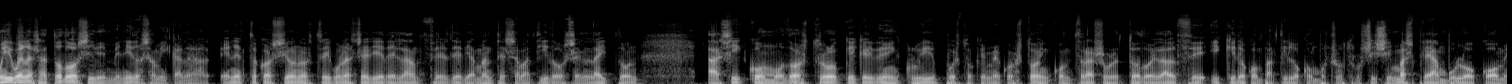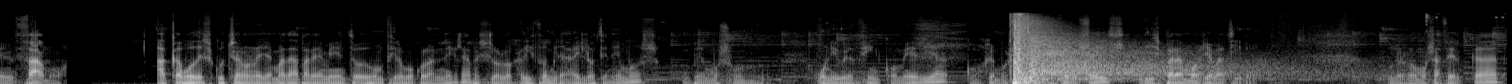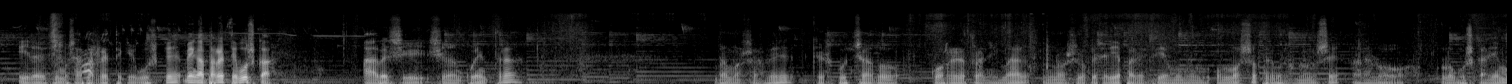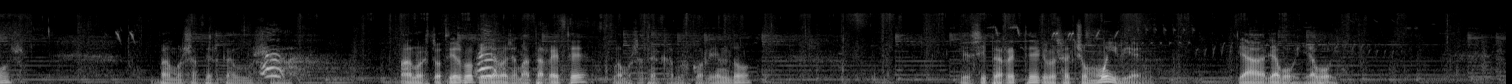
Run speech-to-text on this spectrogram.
Muy buenas a todos y bienvenidos a mi canal. En esta ocasión os traigo una serie de lances de diamantes abatidos en Lighton, así como dos troll que he querido incluir puesto que me costó encontrar sobre todo el alce y quiero compartirlo con vosotros. Y sin más preámbulo, comenzamos. Acabo de escuchar una llamada de apareamiento de un ciervo con la negra, a ver si lo localizo. Mira, ahí lo tenemos. Vemos un, nivel 5 media, cogemos el 6, disparamos y abatido. Nos vamos a acercar y le decimos a Perrete que busque. Venga, Perrete, busca. A ver si, se lo encuentra. Vamos a ver que he escuchado correr otro animal. No sé lo que sería, parecía un, un oso, pero bueno, no lo sé. Ahora lo, lo buscaremos. Vamos a acercarnos a, nuestro ciervo, que ya nos llama Perrete. Vamos a acercarnos corriendo. Y así Perrete, que lo ha hecho muy bien. Ya, ya voy, ya voy.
